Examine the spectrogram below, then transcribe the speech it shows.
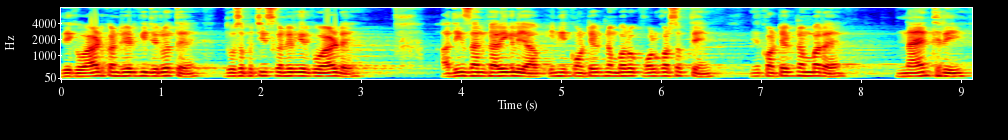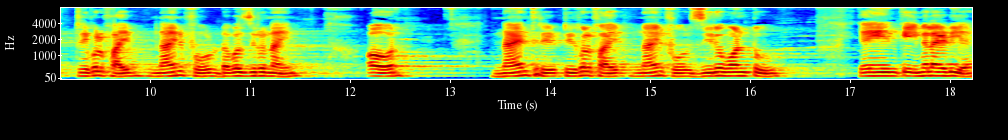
रिक्वायर्ड कैंडिडेट की ज़रूरत है 225 कैंडिडेट की रिक्वायर्ड है। अधिक जानकारी के लिए आप इनके कॉन्टैक्ट नंबर पर कॉल कर सकते हैं। ये कॉन्टैक्ट नंबर है nine three triple five nine four double zero nine और nine three triple five nine four zero one two या इनके ईमेल आईडी है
